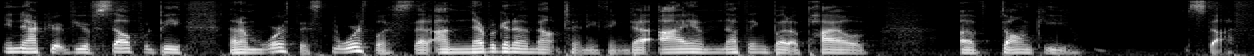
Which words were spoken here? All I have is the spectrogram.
Inaccurate view of self would be that I'm worthless, worthless, that I'm never going to amount to anything, that I am nothing but a pile of, of donkey stuff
